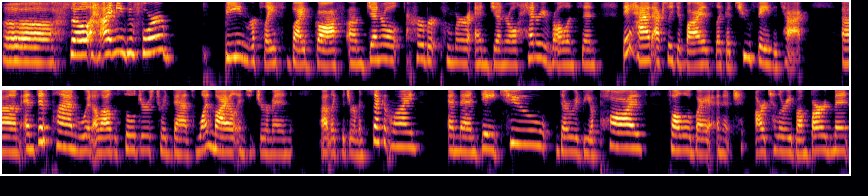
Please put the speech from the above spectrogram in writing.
Uh, so, I mean, before being replaced by Gough, um, General Herbert Plumer and General Henry Rawlinson, they had actually devised like a two phase attack. Um, and this plan would allow the soldiers to advance one mile into German, uh, like the German second line. And then day two, there would be a pause followed by an artillery bombardment.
